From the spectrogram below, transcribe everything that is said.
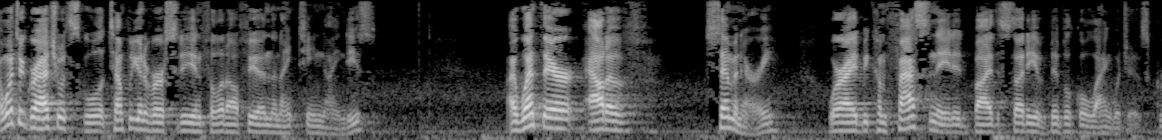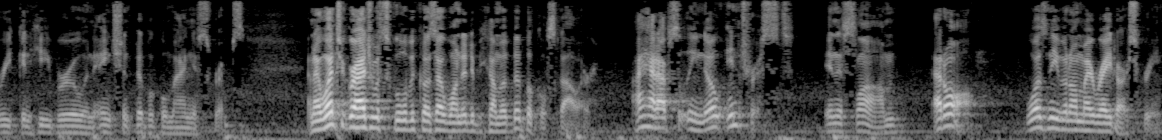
I went to graduate school at Temple University in Philadelphia in the 1990s. I went there out of seminary where I had become fascinated by the study of biblical languages, Greek and Hebrew, and ancient biblical manuscripts. And I went to graduate school because I wanted to become a biblical scholar. I had absolutely no interest in Islam at all, it wasn't even on my radar screen.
